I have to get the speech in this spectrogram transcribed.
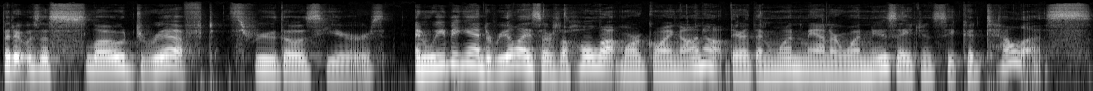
but it was a slow drift through those years. And we began to realize there's a whole lot more going on out there than one man or one news agency could tell us.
